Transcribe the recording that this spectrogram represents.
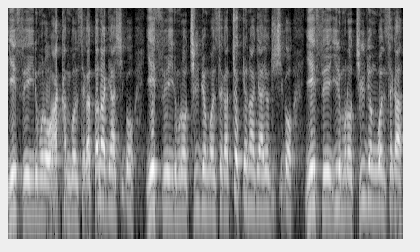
예수의 이름으로 악한 권세가 떠나게 하시고 예수의 이름으로 질병 권세가 쫓겨나게 하여 주시고 예수의 이름으로 질병 권세가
